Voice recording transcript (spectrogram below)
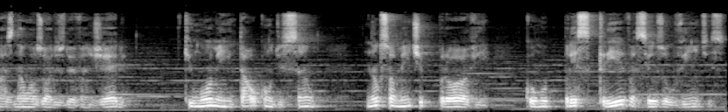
mas não aos olhos do Evangelho, que um homem em tal condição não somente prove, como prescreva a seus ouvintes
